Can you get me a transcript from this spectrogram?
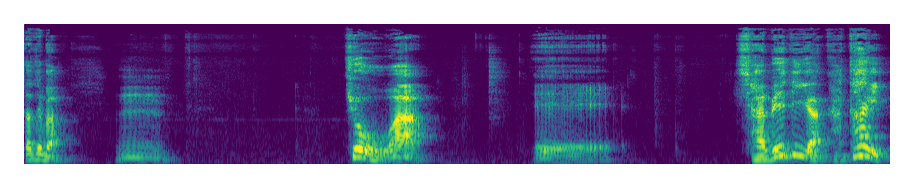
例えば、うん、今日は、えー、喋りが硬い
